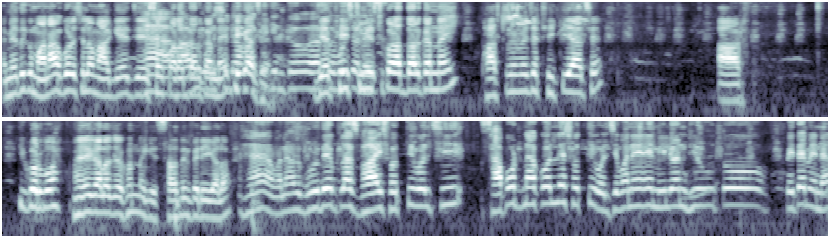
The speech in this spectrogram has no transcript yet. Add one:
আমি এদেরকে মানাও করেছিলাম আগে যে এসব হ্যাঁ, করার দরকার নেই ঠিক আছে? কিন্তু যে ফিস্ট মিস্ট করার দরকার নাই ফার্স্ট পেমেন্ট ঠিকই আছে। আর কি করব? হয়ে গেল যখন নাকি সারাদিন পেরিয়ে গেল। হ্যাঁ মানে আমার গুরুদেব প্লাস ভাই সত্যি বলছি সাপোর্ট না করলে সত্যি বলছি মানে মিলিয়ন ভিউ তো পেতেবে না।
